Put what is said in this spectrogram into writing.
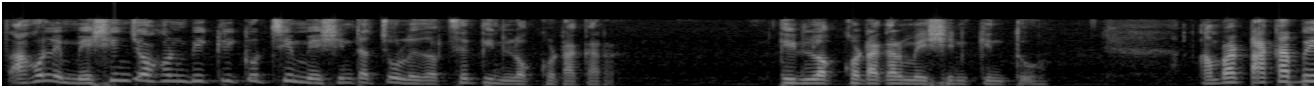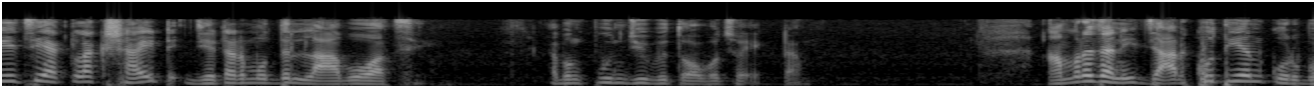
তাহলে মেশিন যখন বিক্রি করছি, মেশিনটা চলে যাচ্ছে তিন লক্ষ টাকার। তিন লক্ষ টাকার মেশিন কিন্তু। আমরা টাকা পেয়েছি এক লাখ ষাট, যেটার মধ্যে লাভও আছে। এবং পুঞ্জীভূত অবচয় একটা। আমরা জানি যার খতিয়ান করব,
